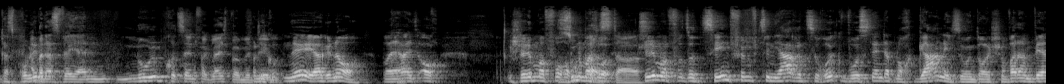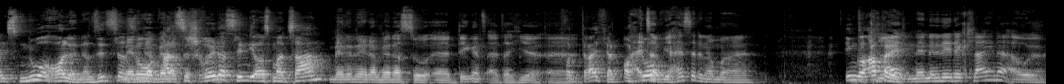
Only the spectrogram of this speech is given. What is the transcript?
Das Problem Aber das wäre ja 0% vergleichbar mit dem. Nee, ja, genau. Weil halt auch. Stell dir mal vor, auch mal so, stell dir mal vor, so 10, 15 Jahre zurück, wo Stand-Up noch gar nicht so in Deutschland war, dann wären es nur Rollen. Dann sitzt da Nee, so das Atze so- Schröder, Cindy aus Marzahn Nee, nee, nee, dann wäre das so äh, Dingens, Alter, hier. Äh, von 30 Jahren. Otto, Alter, wie heißt der denn nochmal? Ingo Appel, Nee, nee, nee, der kleine Aue.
